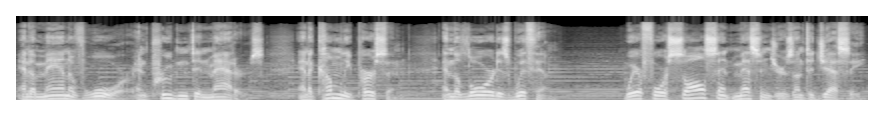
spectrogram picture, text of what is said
and a man of war, and prudent in matters, and a comely person, and the Lord is with him. Wherefore Saul sent messengers unto Jesse,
